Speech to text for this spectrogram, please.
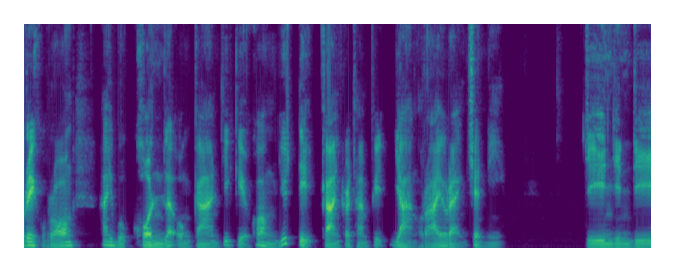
เรียกร้อง ให้บุคคลและองค์การที่เกี่ยวข้องยุติการกระทำผิดอย่างร้ายแรงเช่นนี้ จีนยินดี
